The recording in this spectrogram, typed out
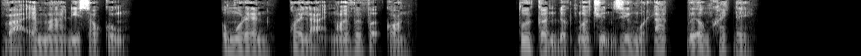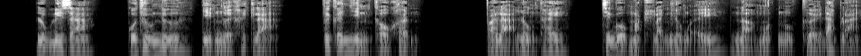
và Emma đi sau cùng. Ông Moren quay lại nói với vợ con. Tôi cần được nói chuyện riêng một lát với ông khách đây. Lúc đi ra, cô thiếu nữ nhìn người khách lạ với cái nhìn cầu khẩn. Và lạ lùng thay, trên bộ mặt lạnh lùng ấy nở một nụ cười đáp lại.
